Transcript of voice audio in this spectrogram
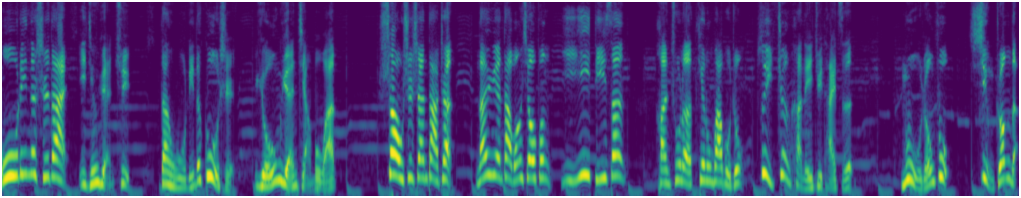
武林的时代已经远去，但武林的故事永远讲不完。少室山大战，南院大王萧峰以一敌三，喊出了《天龙八部》中最震撼的一句台词：“慕容复，姓庄的，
